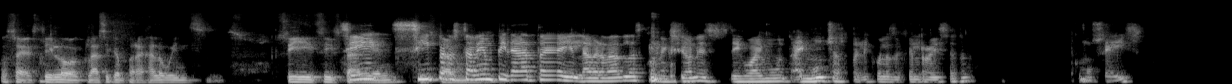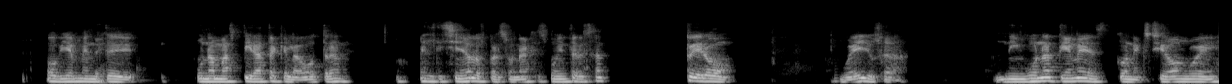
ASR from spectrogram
o sea, estilo clásico para Halloween. Sí, sí, está sí, bien. Sí, pero está bien pirata y la verdad las conexiones, digo, hay, mu hay muchas películas de Hellraiser, como seis. Obviamente sí. una más pirata que la otra. El diseño de los personajes muy interesante. Pero, güey, o sea, ninguna tiene conexión, güey.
